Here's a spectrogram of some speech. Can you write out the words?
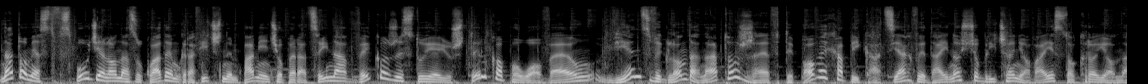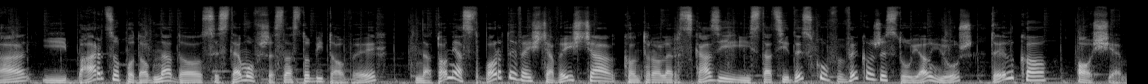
natomiast współdzielona z układem graficznym pamięć operacyjna wykorzystuje już tylko połowę, więc wygląda na to, że w typowych aplikacjach wydajność obliczeniowa jest okrojona i bardzo podobna do systemów 16-bitowych, natomiast porty wejścia-wyjścia, kontroler SCSI i stacji dysków wykorzystują już tylko 8.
